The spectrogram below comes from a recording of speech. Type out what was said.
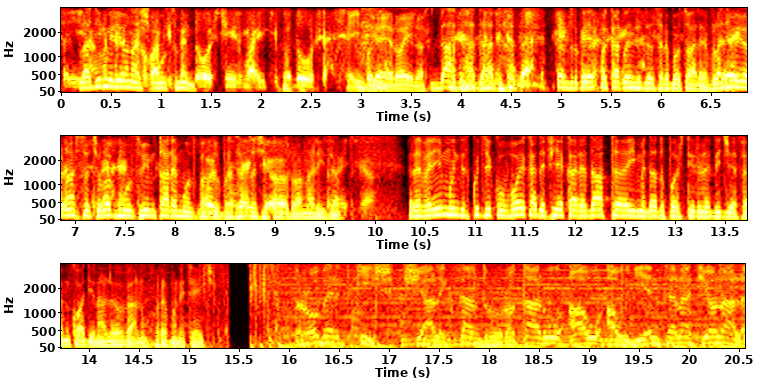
Păi, Vladimir Ionaș, mulțumim. Pe 25 mai, ci pe 26. Că e ziua eroilor. Da, da, da, da, da. pentru că e păcat în zi de sărbătoare. Vladimir Ionaș, sociolog, mulțumim tare mult pentru prezență și pentru analiză. Revenim în discuții cu voi ca de fiecare dată, imediat după știrile DGFM cu Adina Leoveanu. Rămâneți aici. Robert Kiș și Alexandru Rotaru au audiență națională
